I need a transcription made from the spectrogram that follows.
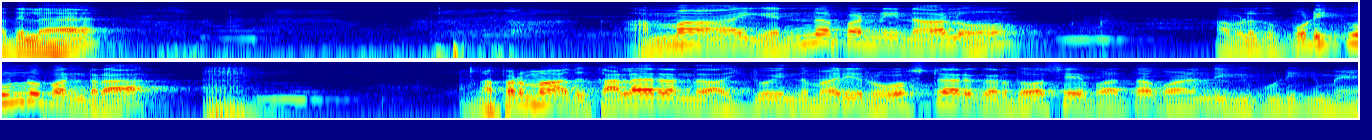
அதில் அம்மா என்ன பண்ணினாலும் அவளுக்கு பிடிக்கும்னு பண்ணுறா அப்புறமா அது கலர் அந்த ஐயோ இந்த மாதிரி ரோஸ்ட்டாக இருக்கிற தோசையை பார்த்தா குழந்தைக்கு பிடிக்குமே.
